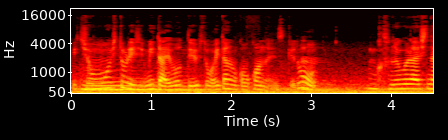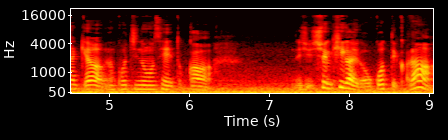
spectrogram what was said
一応もう一人見たよっていう人がいたのかわかんないんですけど、なんかそのぐらいしなきゃこっちのせいとかし被害が起こってから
